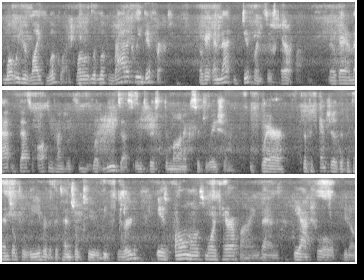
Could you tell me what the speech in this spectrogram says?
what would your life look like? Well, it would look radically different. Okay, and that difference is terrifying. Okay, and that that's oftentimes what's, what leads us into this demonic situation, where the potential the potential to leave or the potential to be cured is almost more terrifying than the actual you know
